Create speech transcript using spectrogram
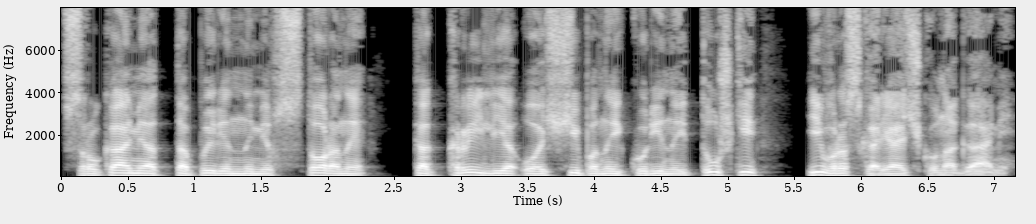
с руками оттопыренными в стороны, как крылья у ощипанной куриной тушки и в раскорячку ногами.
